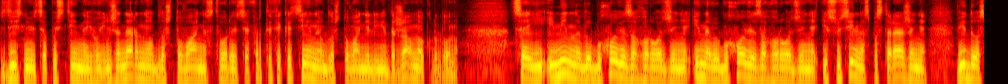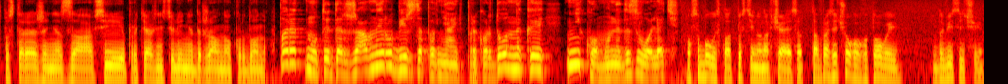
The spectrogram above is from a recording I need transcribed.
здійснюється постійне його інженерне облаштування, створюється фортифікаційне облаштування лінії державного кордону. Це і, мінно-вибухові загородження, і невибухові загородження, і суцільне спостереження, відеоспостереження за всією протяжністю лінії державного кордону. Перетнути державний рубіж, запевняють прикордонники, нікому не дозволять. Особовий склад постійно навчається та в разі чого готовий до відсічі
